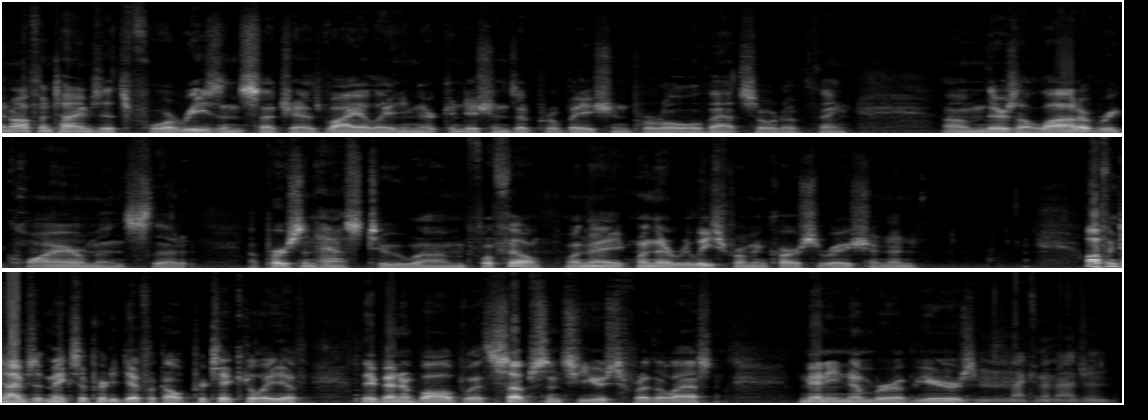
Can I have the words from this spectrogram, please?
And oftentimes it's for reasons such as violating their conditions of probation, parole, that sort of thing. Um, there's a lot of requirements that a person has to um, fulfill when they when they're released from incarceration, and oftentimes it makes it pretty difficult, particularly if they've been involved with substance use for the last many number of years. Mm-hmm, I can imagine.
